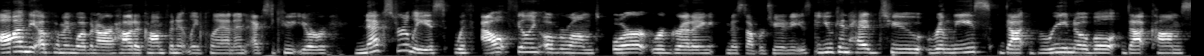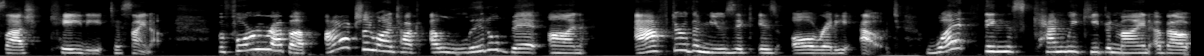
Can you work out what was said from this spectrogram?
on the upcoming webinar how to confidently plan and execute your next release without feeling overwhelmed or regretting missed opportunities. You can head to release.breenoble.com slash katie to sign up. Before we wrap up i actually want to talk a little bit on after the music is already out. What things can we keep in mind about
